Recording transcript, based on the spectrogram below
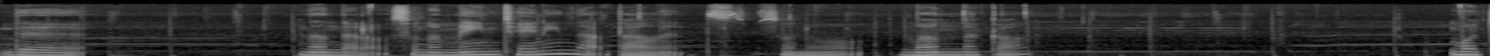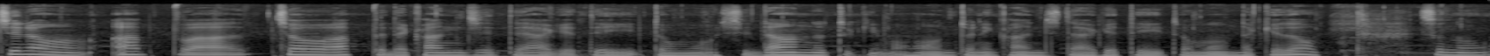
な。でなんだろうその maintaining that balance その真ん中もちろんアップは超アップで感じてあげていいと思うしダウンの時も本当に感じてあげていいと思うんだけどその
